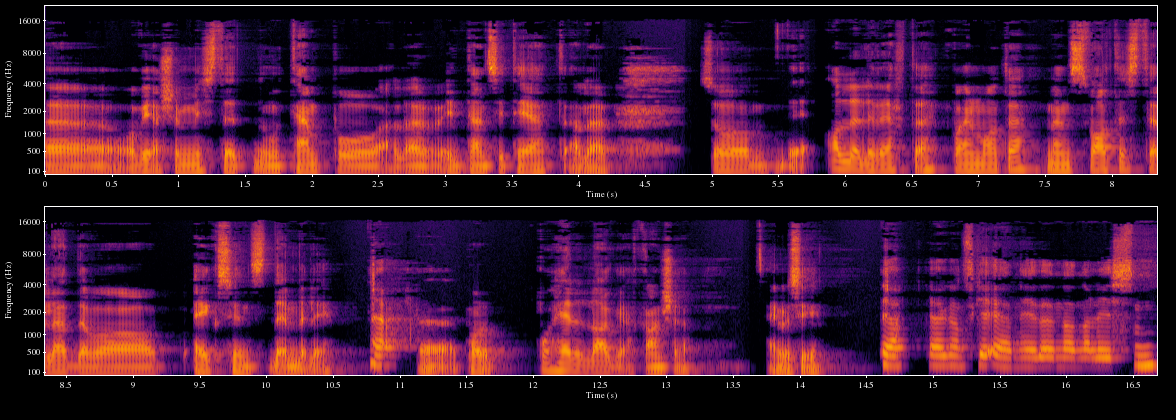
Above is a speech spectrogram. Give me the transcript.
uh, og vi har ikke mistet noe tempo eller intensitet. eller Så alle leverte på en måte, men svakeste leddet var, jeg syns, Dembélé. Ja. Uh, på, på, hele laget, kanskje, jeg vil si. Ja, jeg er ganske enig i den analysen.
